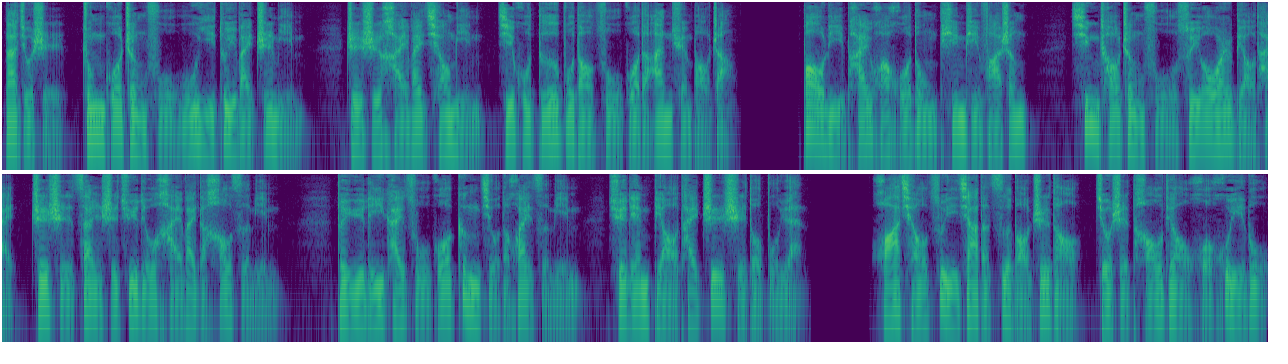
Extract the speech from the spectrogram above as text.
那就是中国政府无意对外殖民，致使海外侨民几乎得不到祖国的安全保障，暴力排华活动频频发生。清朝政府虽偶尔表态支持暂时居留海外的好子民，对于离开祖国更久的坏子民，却连表态支持都不愿。华侨最佳的自保之道就是逃掉或贿赂，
